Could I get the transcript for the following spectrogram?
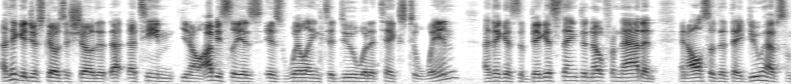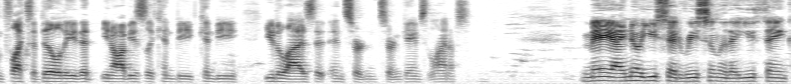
I think it just goes to show that that, that team, you know, obviously is is willing to do what it takes to win. I think is the biggest thing to note from that, and and also that they do have some flexibility that you know obviously can be can be utilized in certain certain games and lineups. May, I know you said recently that you think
